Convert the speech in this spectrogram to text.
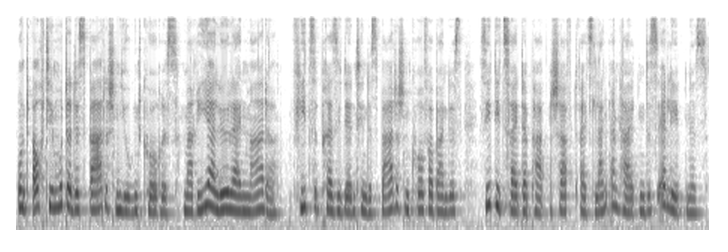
Und auch die Mutter des Badischen Jugendchores, Maria Löhlein-Mader, Vizepräsidentin des Badischen Chorverbandes, sieht die Zeit der Patenschaft als langanhaltendes Erlebnis.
